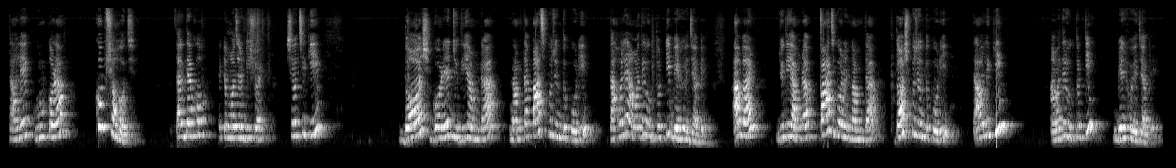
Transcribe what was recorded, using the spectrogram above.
তাহলে গুণ করা খুব সহজ। তাহলে দেখো, একটা মজার বিষয়। সে হচ্ছে কি, দশ গড়ের যদি আমরা নামটা পাঁচ পর্যন্ত করি, তাহলে আমাদের উত্তরটি বের হয়ে যাবে। আবার যদি আমরা পাঁচ গড়ের নামটা দশ পর্যন্ত করি তাহলে কি? আমাদের উত্তরটি বের হয়ে যাবে।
